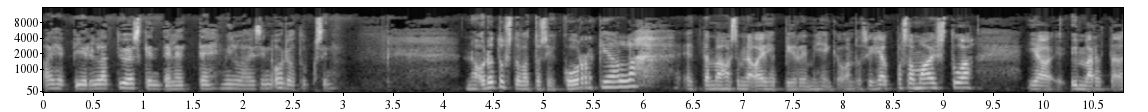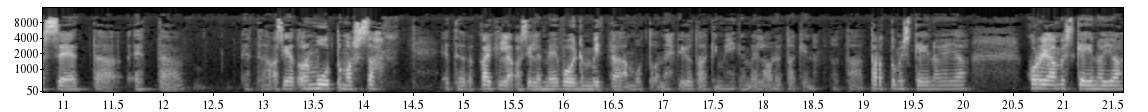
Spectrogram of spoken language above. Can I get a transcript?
aihepiirillä työskentelette. Millaisin odotuksin? No odotukset ovat tosi korkealla, että tämä on sellainen aihepiiri, mihin on tosi helppo samaistua ja ymmärtää se, että, että, että asiat on muuttumassa, että kaikille asioille me ei voida mitään, mutta on ehkä jotakin, mihinkä meillä on jotakin tota, tarttumiskeinoja ja korjaamiskeinoja.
